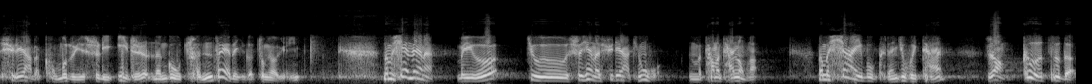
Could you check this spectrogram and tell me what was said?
叙利亚的恐怖主义势力一直能够存在的一个重要原因。那么现在呢，美俄就实现了叙利亚停火，那么他们谈拢了，那么下一步可能就会谈让各自的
